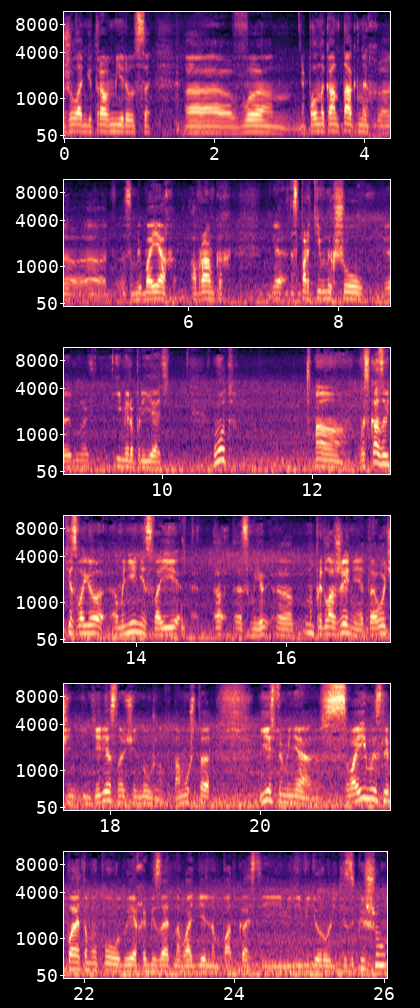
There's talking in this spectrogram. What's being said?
желания травмироваться э, в полноконтактных э, боях в рамках спортивных шоу ну, и мероприятий. Вот, а, высказывайте свое мнение, свои ну, предложения. Это очень интересно, очень нужно, потому что есть у меня свои мысли по этому поводу, я их обязательно в отдельном подкасте и видеоролике запишу.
